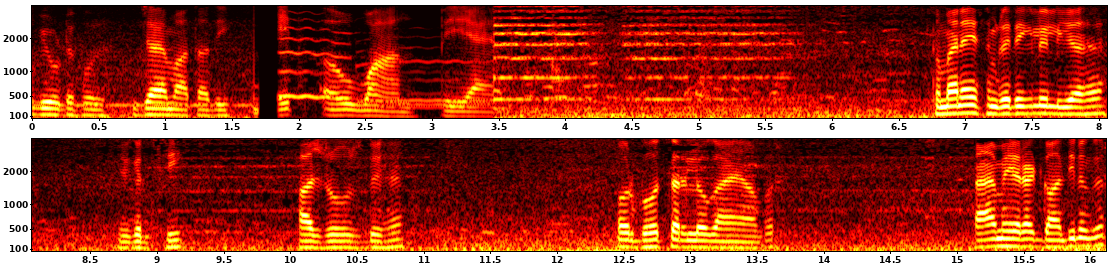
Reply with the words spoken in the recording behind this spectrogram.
beautiful जय माता दी। 8:01 तो मैंने स्मृति के लिए लिया है यू कैन सी आज रोज डे है। और बहुत सारे लोग आए हैं यहाँ पर। I am here at Gandhinagar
